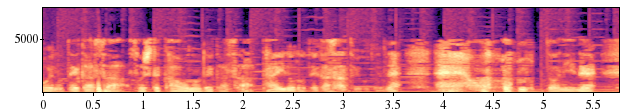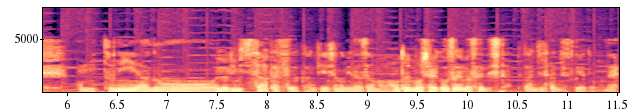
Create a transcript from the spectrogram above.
声のデカさ、そして顔のデカさ、態度のデカさということでね、えー、本当にね、本当にあのー、寄り道サーカス関係者の皆様、本当に申し訳ございませんでしたって感じなんですけれどもね。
